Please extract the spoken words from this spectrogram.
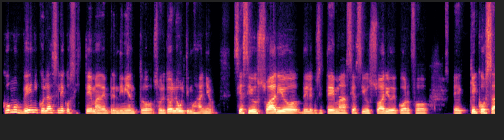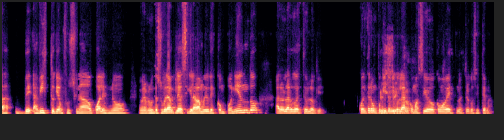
¿cómo ve Nicolás el ecosistema de emprendimiento, sobre todo en los últimos años? Si ha sido usuario del ecosistema, si ha sido usuario de Corfo, eh, qué cosas ve- ha visto que han funcionado, cuáles no. Es una pregunta súper amplia, así que la vamos a ir descomponiendo a lo largo de este bloque. Cuéntanos un poquito, Perfecto. Nicolás, cómo ha sido, cómo ves nuestro ecosistema.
